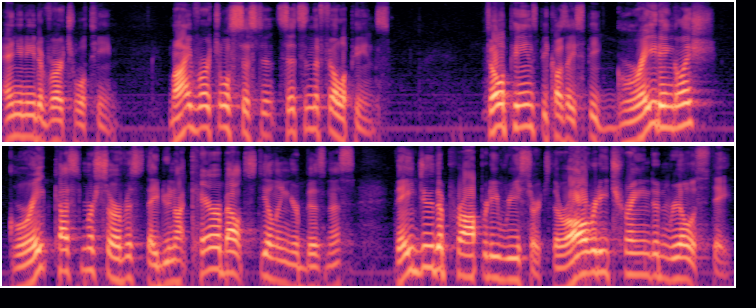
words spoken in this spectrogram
And you need a virtual team. My virtual assistant sits in the Philippines. Philippines because they speak great English, great customer service. They do not care about stealing your business. They do the property research. They're already trained in real estate.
